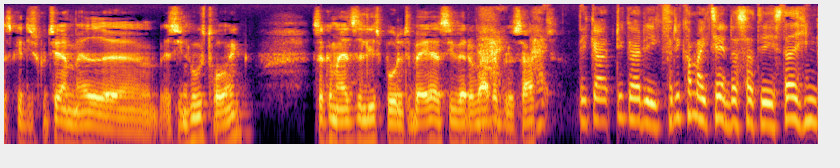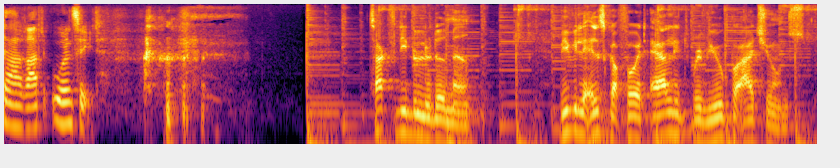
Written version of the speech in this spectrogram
skal diskutere med øh, sin hustru, ikke? Så kan man altid lige spole tilbage og sige, hvad det var, der blev sagt. Nej, det gør, det gør det ikke, for det kommer ikke til at ændre sig. Det er stadig hende, der har ret, uanset. Tak fordi du lyttede med. Vi ville elske at få et ærligt review på iTunes.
